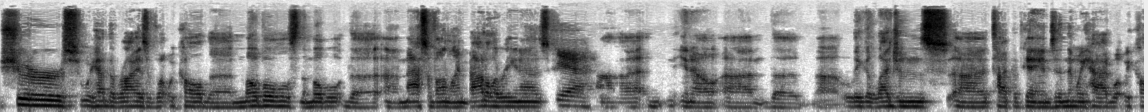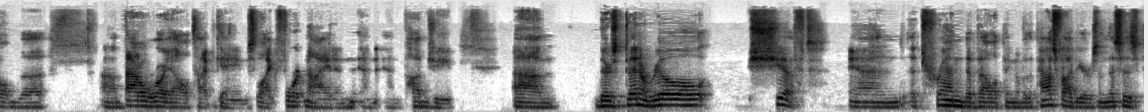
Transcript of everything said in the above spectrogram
shooters. We had the rise of what we call the MOBAs, the MOBA, the uh, massive online battle arenas. Yeah. Uh, you know, um, the uh, League of Legends uh, type of games, and then we had what we called the uh, battle royale type games like Fortnite and, and, and PUBG. Um, there's been a real shift and a trend developing over the past five years, and this is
